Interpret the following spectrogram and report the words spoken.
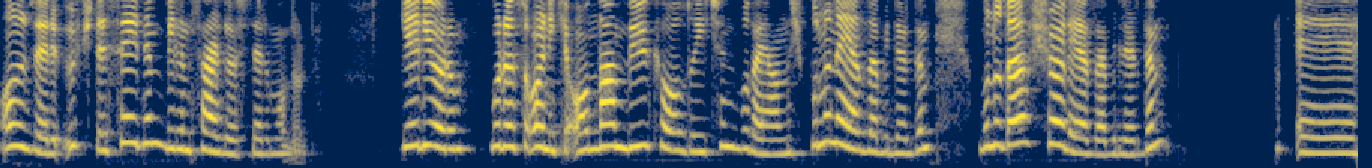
10 üzeri 3 deseydim bilimsel gösterim olurdu. Geliyorum. Burası 12. Ondan büyük olduğu için bu da yanlış. Bunu ne yazabilirdim? Bunu da şöyle yazabilirdim. e,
